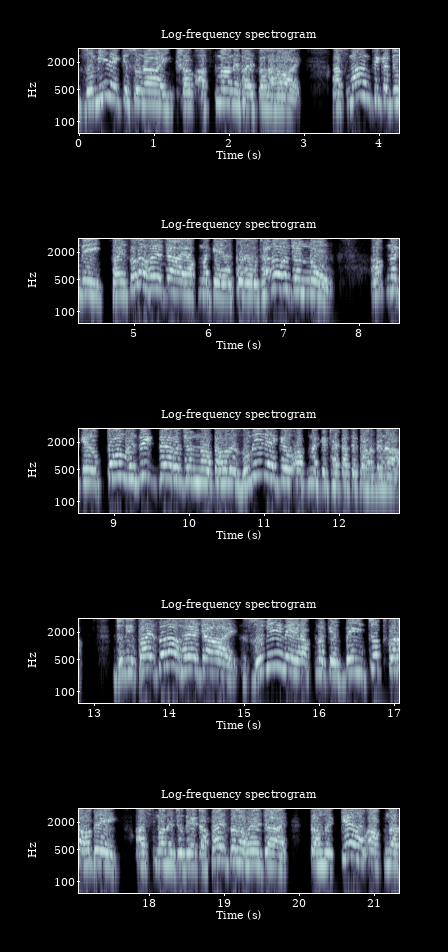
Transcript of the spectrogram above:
জমিনে কিছু নাই, সব আসমানে ফয়সালা হয়। আসমান থেকে যদি ফয়সালা হয়ে যায় আপনাকে উপরে উঠানোর জন্য আপনাকে উত্তম রিজিক দেওয়ার জন্য তাহলে জমিনে কেউ আপনাকে ঠেকাতে পারবে না। যদি ফয়সালা হয়ে যায়, জমিনে আপনাকে বেইজ্জত করা হবে। আসমানে যদি এটা ফয়সালা হয়ে যায়, তাহলে কেউ আপনার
